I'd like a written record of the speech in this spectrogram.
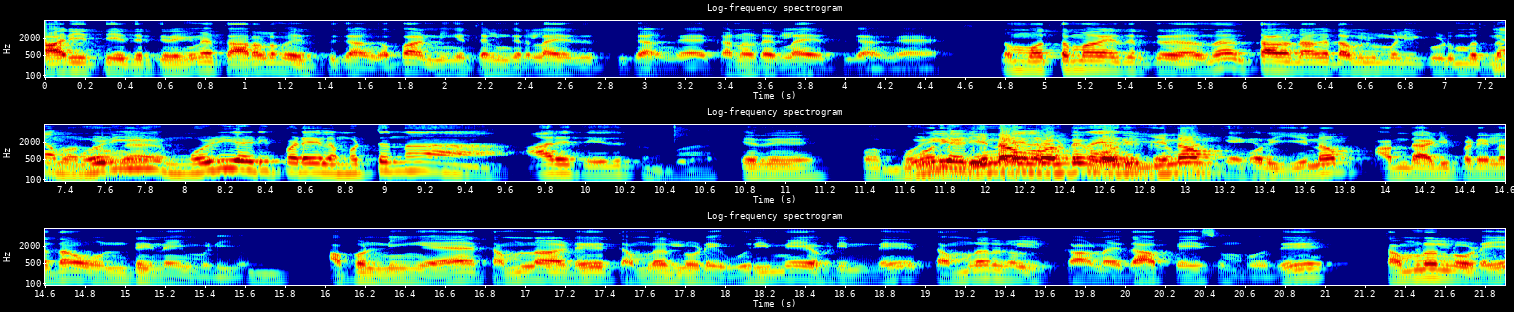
ஆரியத்தை எதிர்க்கிறீங்கன்னா தாராளமா எதிர்த்துக்காங்கப்பா நீங்க தெலுங்கரெல்லாம் எதிர்த்துக்காங்க கன்னடர்கள்லாம் எதிர்த்துக்காங்க நம்ம மொத்தமா எதிர்க்கிறதா த- நாங்க தமிழ் மொழி குடும்பத்துல மொழி. மொழி அடிப்படையில மட்டும்தான் ஆரியத்தை எதிர்க்கணுமா எது இப்ப மொழி இனம் வந்து ஒரு இனம் ஒரு. இனம் அந்த அடிப்படையில தான் ஒன்றிணைய முடியும். அப்போ நீங்க தமிழ்நாடு தமிழர்களுடைய உரிமை அப்படின்னு தமிழர்களுக்கான இதா பேசும்போது தமிழர்களுடைய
